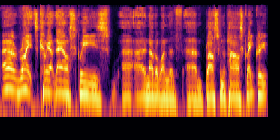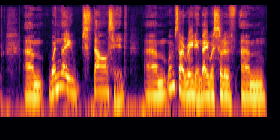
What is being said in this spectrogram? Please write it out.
Uh, right, coming up now, Squeeze, uh, another one of um, Blast from the Past, great group. Um, when they started, um, when was I reading? They were sort of um,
